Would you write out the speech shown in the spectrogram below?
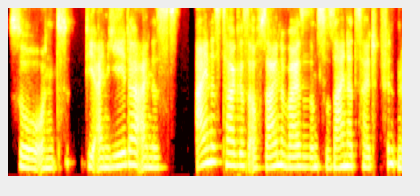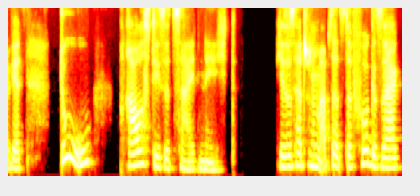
So, und die ein jeder eines, eines Tages auf seine Weise und zu seiner Zeit finden wird. Du brauchst diese Zeit nicht. Jesus hat schon im Absatz davor gesagt,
